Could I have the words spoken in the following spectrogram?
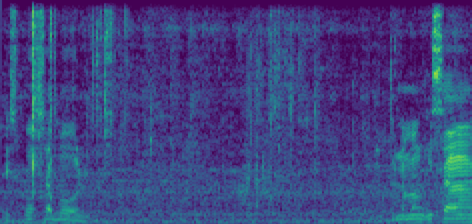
disposable. Ito namang isa.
